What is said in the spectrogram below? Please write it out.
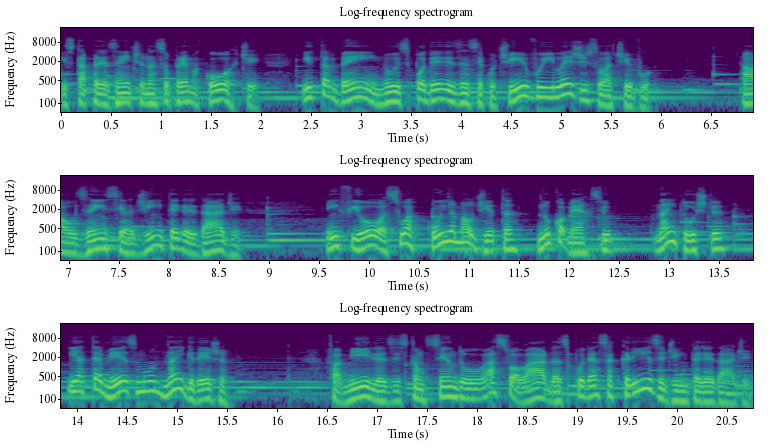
Está presente na Suprema Corte e também nos poderes executivo e legislativo. A ausência de integridade enfiou a sua cunha maldita no comércio, na indústria e até mesmo na igreja. Famílias estão sendo assoladas por essa crise de integridade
